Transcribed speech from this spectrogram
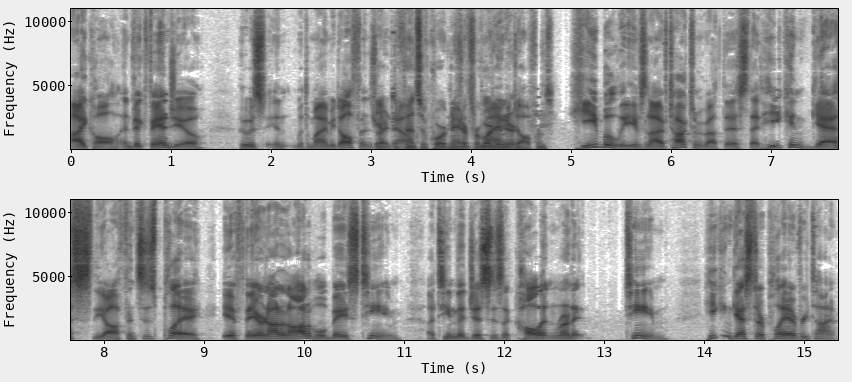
I call, and Vic Fangio, who's in with the Miami Dolphins Yeah, right now, defensive coordinator defensive for Miami Dolphins. He believes, and I've talked to him about this, that he can guess the offense's play if they are not an audible based team, a team that just is a call it and run it team. He can guess their play every time.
